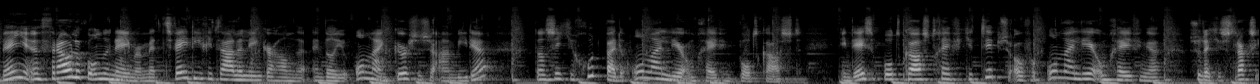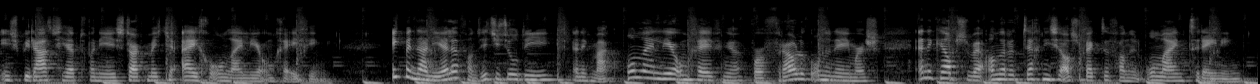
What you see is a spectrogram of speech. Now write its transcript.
Ben je een vrouwelijke ondernemer met twee digitale linkerhanden en wil je online cursussen aanbieden? Dan zit je goed bij de Online Leeromgeving podcast. In deze podcast geef ik je tips over online leeromgevingen, zodat je straks inspiratie hebt wanneer je start met je eigen online leeromgeving. Ik ben Danielle van Digital D en ik maak online leeromgevingen voor vrouwelijke ondernemers en ik help ze bij andere technische aspecten van hun online training.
